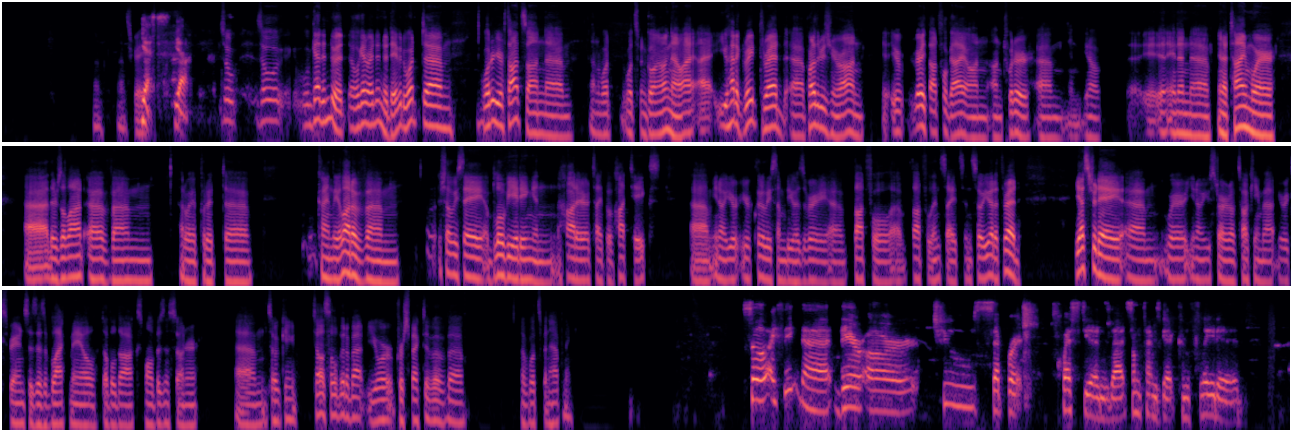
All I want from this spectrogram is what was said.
That's great. Yes. Yeah. So, so we'll get into it. We'll get right into it, David. What, um, what are your thoughts on um, on what what's been going on now? I, I you had a great thread. Uh, part of the reason you're on, you're a very thoughtful guy on on Twitter, um, and you know, uh, in in uh, in a time where uh, there's a lot of um, how do I put it uh, kindly, a lot of um, shall we say bloviating and hot air type of hot takes. Um, you know, you're you're clearly somebody who has a very uh, thoughtful thoughtful insights, and so you had a thread yesterday um, where you know you started off talking about your experiences as a black male double doc small business owner. Um, so can you tell us a little bit about your perspective of uh, of what's been happening? So i think that there are two separate questions that sometimes get conflated.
